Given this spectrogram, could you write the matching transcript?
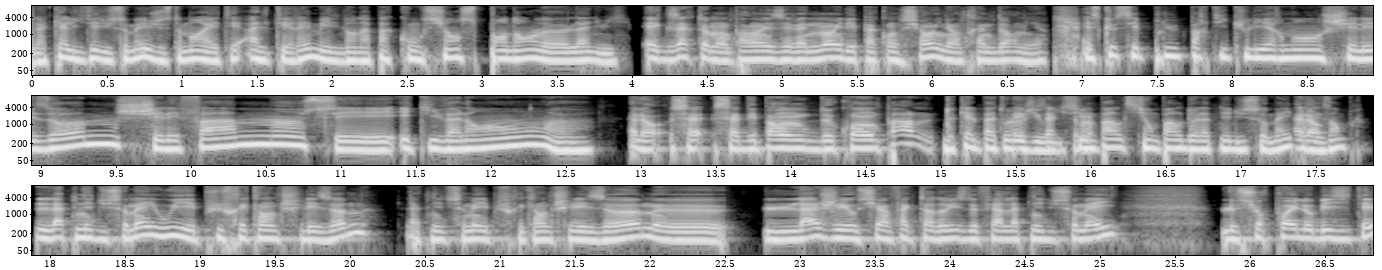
la qualité du sommeil, justement, a été altérée, mais il n'en a pas conscience pendant la nuit. Exactement. Pendant les événements, il n'est pas conscient, il est en train de dormir. Est-ce que c'est plus particulièrement chez les hommes, chez les femmes C'est équivalent euh? Alors, ça, dépend de quoi on parle. De quelle pathologie oui. Si on parle, si on parle de l'apnée du sommeil, par exemple? L'apnée du sommeil, oui, est plus fréquente chez les hommes. L'apnée du sommeil est plus fréquente chez les hommes. Euh, L'âge est aussi un facteur de risque de faire de l'apnée du sommeil le surpoids et l'obésité.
